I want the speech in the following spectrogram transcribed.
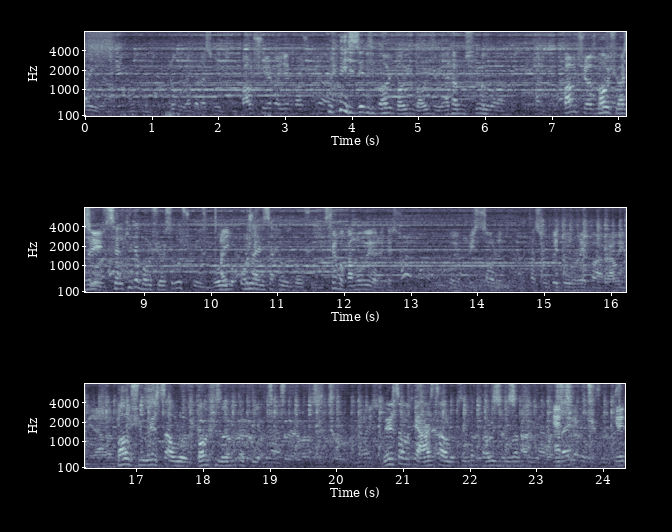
აი როგორ აბადასოებს ბავშვია და ეს ბავშვია ისეთი ბავშვი ბავშვი ბავშვი არ ამშროლა ბავშვი აზრო ბავშვი არსებობს სელკი და ბავშვი არსებობს შკოლაში აი, ორნაირი სახელობის ბავშვი ჩვენ ხო გამოვიარეთ ეს ვისწავლე თას უბედურება რა ვიმე რა ბავშვი ვერ სწავლობს ბავშვი მაგიტოფია ვერ სწავლობს კი არ სწავლობს იმიტომ რომ თავის ბუღალტერია არა გეთ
